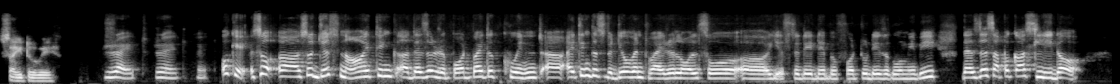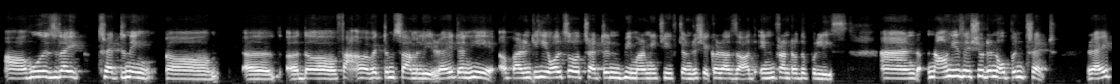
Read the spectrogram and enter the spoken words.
sight away. Right, right, right. Okay, so uh, so just now, I think uh, there's a report by the Quint. Uh, I think this video went viral also uh, yesterday, day before, two days ago, maybe. There's this upper caste leader uh, who is like threatening um uh, the fa- victim's family, right? And he apparently he also threatened Bhim Army Chief Chandrasekhar Azad in front of the police, and now he's issued an open threat, right?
